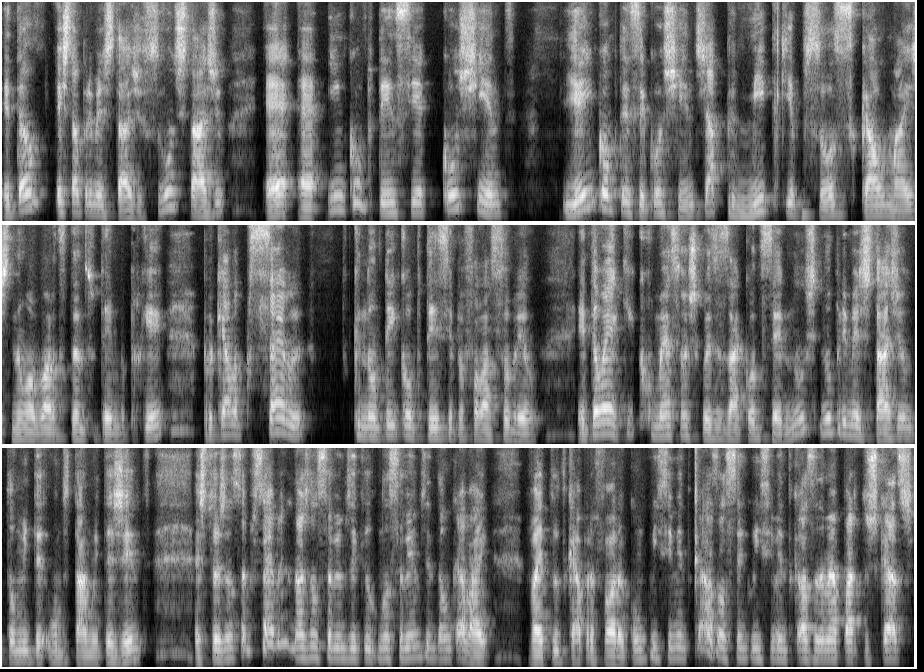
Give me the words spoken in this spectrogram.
Então, este é o primeiro estágio. O segundo estágio é a incompetência consciente. E a incompetência consciente já permite que a pessoa se calme mais, não aborde tanto o tema. Porquê? Porque ela percebe que não tem competência para falar sobre ele. Então é aqui que começam as coisas a acontecer. No, no primeiro estágio, onde, muita, onde, está muita gente, as pessoas não se percebem, nós não sabemos aquilo que não sabemos, então cá vai. Vai tudo cá para fora. Com conhecimento de causa ou sem conhecimento de causa, na maior parte dos casos,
